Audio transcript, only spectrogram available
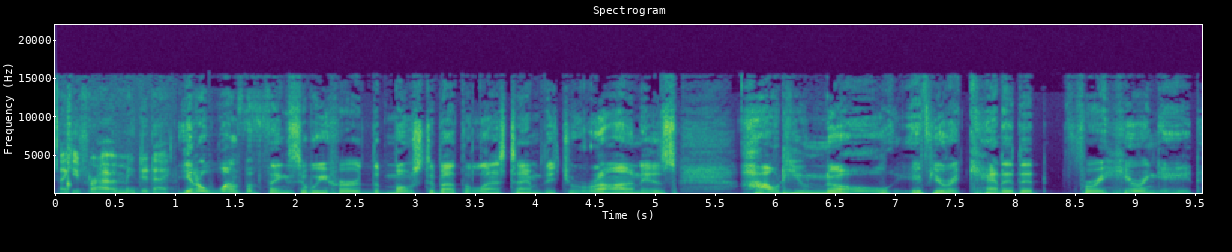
Thank you for having me today. You know, one of the things that we heard the most about the last time that you were on is how do you know if you're a candidate for a hearing aid?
